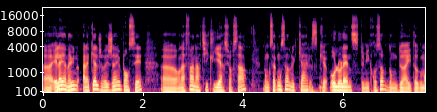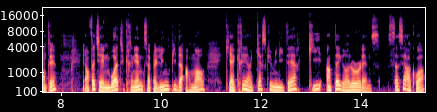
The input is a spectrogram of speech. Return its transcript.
Euh, et là, il y en a une à laquelle j'avais jamais pensé. Euh, on a fait un article hier sur ça. Donc ça concerne le casque HoloLens de Microsoft, donc de réalité augmentée. Et en fait, il y a une boîte ukrainienne qui s'appelle Limpid Armor qui a créé un casque militaire qui intègre l'HoloLens. Ça sert à quoi?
